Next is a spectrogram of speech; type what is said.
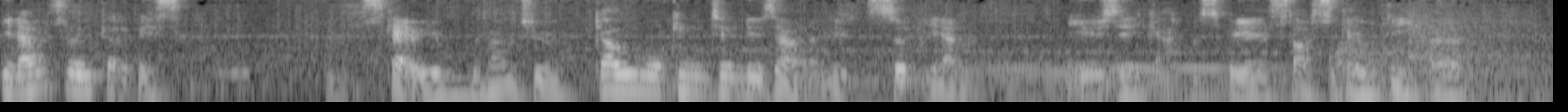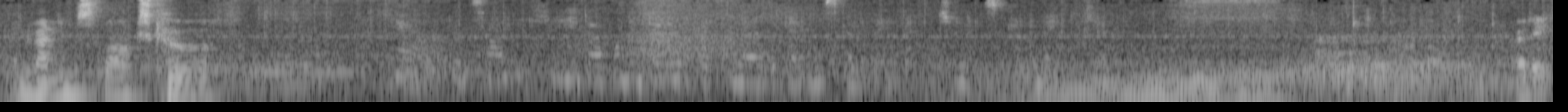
You know it's really gonna be scary the moment you go walking into a new zone and it's you know music, atmosphere starts to go deeper and random sparks go off. Yeah, it's like you don't want to do it, but you know the game's going to be a bitch and it's going to make you. Ready?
